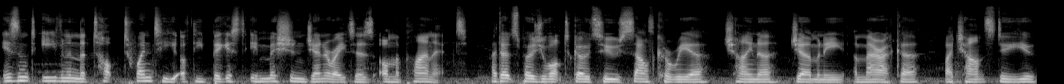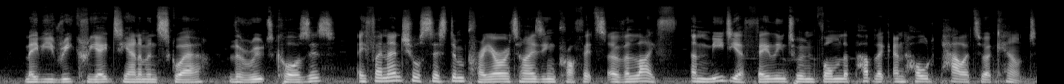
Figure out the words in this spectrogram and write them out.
isn't even in the top 20 of the biggest emission generators on the planet. I don't suppose you want to go to South Korea, China, Germany, America, by chance, do you? Maybe recreate Tiananmen Square? The root causes? A financial system prioritizing profits over life, a media failing to inform the public and hold power to account,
